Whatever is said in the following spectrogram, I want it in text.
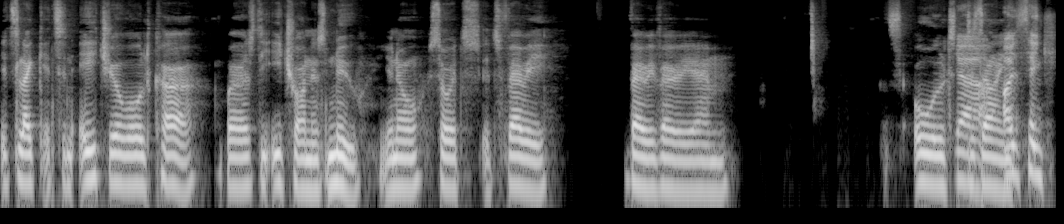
it's like it's an eight year old car, whereas the e-tron is new, you know. So it's it's very, very very um. It's old Yeah, design. I think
